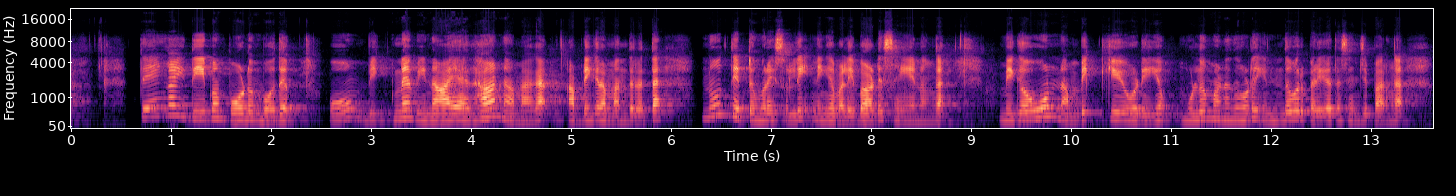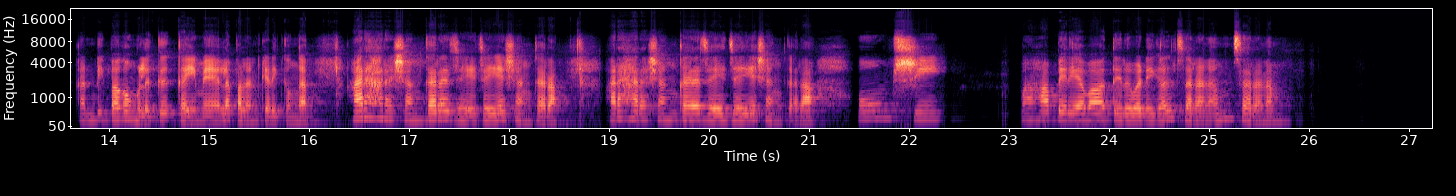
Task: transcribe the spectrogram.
தேங்காய் தீபம் போடும்போது ஓம் விக்ன விநாயகா நமக அப்படிங்கிற மந்திரத்தை நூற்றி எட்டு முறை சொல்லி நீங்கள் வழிபாடு செய்யணுங்க. மிகவும் நம்பிக்கையோடையும் முழு மனதோடு எந்த ஒரு பரிகாரத்தை செஞ்சு பாருங்கள் கண்டிப்பாக உங்களுக்கு கை மேலே பலன் கிடைக்குங்க. ஹரஹர சங்கர ஜெய ஜெய சங்கரா. ஹரஹர சங்கர ஜெய ஜெய சங்கரா. ஓம் ஸ்ரீ மகாபெரியவா திருவடிகள் சரணம் சரணம்.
